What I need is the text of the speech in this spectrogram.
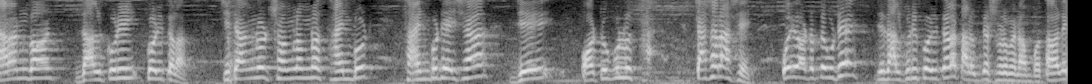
নারায়ণগঞ্জ জালকুড়ি করিতলা। চিটাং রোড সংলগ্ন সাইনবোর্ড সাইনবোর্ডে এসা যে অটোগুলো চাষার আসে ওই অটোতে উঠে যে জালকুড়ি করিতলা তালুকদার শোরুমে নামবো। তাহলে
